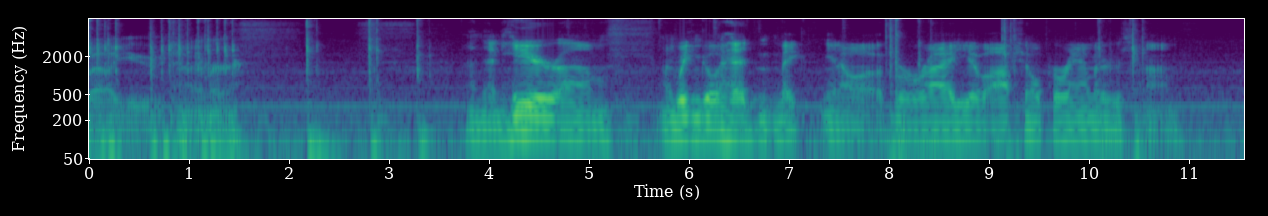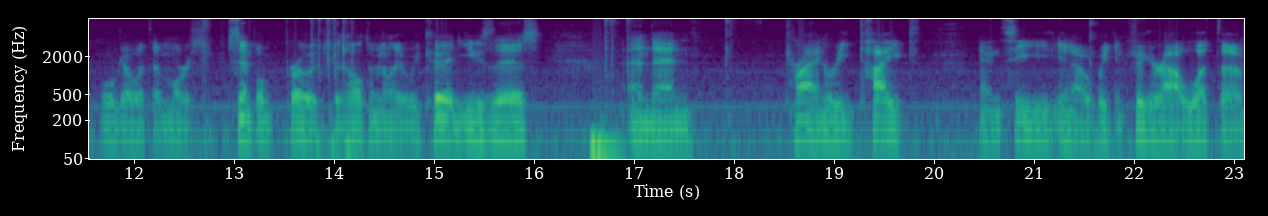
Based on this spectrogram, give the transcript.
value timer. and then here um, we can go ahead and make you know a variety of optional parameters um, we'll go with a more simple approach because ultimately we could use this and then try and retype and see you know if we can figure out what the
